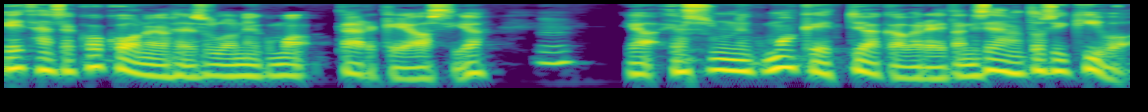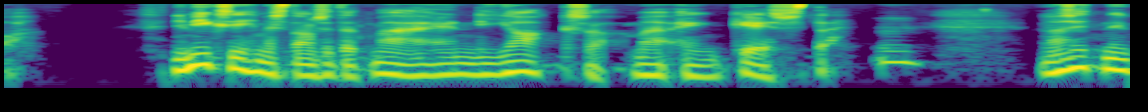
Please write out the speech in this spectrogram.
Ethän sä kokonaan, jos ei sulla ole niin tärkeä asia. Mm ja jos sulla on niin makeita työkavereita, niin sehän on tosi kivaa. Niin miksi ihmistä on sitten, että mä en jaksa, mä en kestä? Mm. No sitten niin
